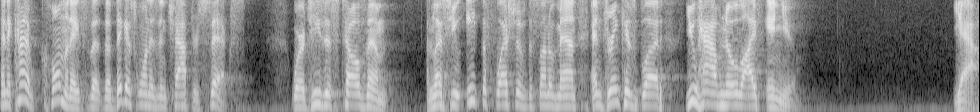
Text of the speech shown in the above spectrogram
And it kind of culminates, the, the biggest one is in chapter 6, where Jesus tells them Unless you eat the flesh of the Son of Man and drink his blood, you have no life in you. Yeah.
